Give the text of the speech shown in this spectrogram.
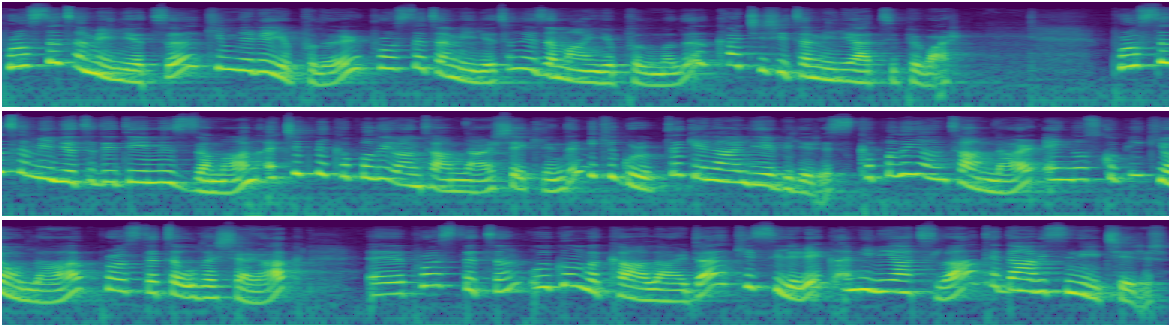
Prostat ameliyatı kimlere yapılır? Prostat ameliyatı ne zaman yapılmalı? Kaç çeşit ameliyat tipi var? Prostat ameliyatı dediğimiz zaman açık ve kapalı yöntemler şeklinde iki grupta genelleyebiliriz. Kapalı yöntemler endoskopik yolla prostata ulaşarak e, prostatın uygun vakalarda kesilerek ameliyatla tedavisini içerir.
